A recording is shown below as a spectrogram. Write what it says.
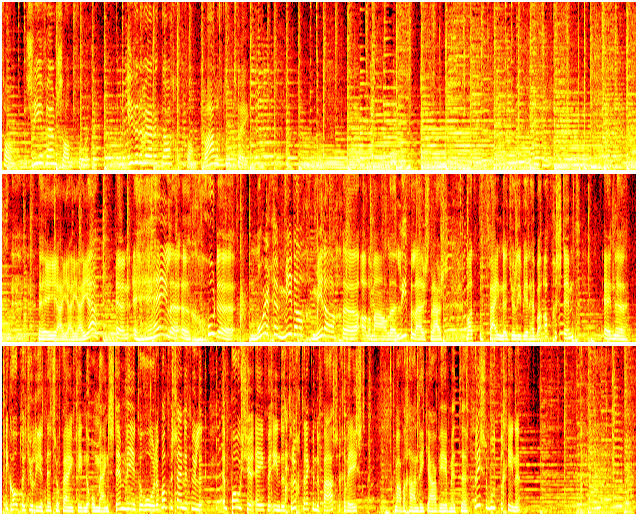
Van ZFM Zandvoort. Iedere werkdag van 12 tot 2. Eh, Ja, ja, ja, ja. Een hele eh, goede morgen, middag, middag eh, allemaal, lieve luisteraars. Wat fijn dat jullie weer hebben afgestemd. En ik hoop dat jullie het net zo fijn vinden om mijn stem weer te horen. Want we zijn natuurlijk een poosje even in de terugtrekkende fase geweest. Maar we gaan dit jaar weer met eh, frisse moed beginnen.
